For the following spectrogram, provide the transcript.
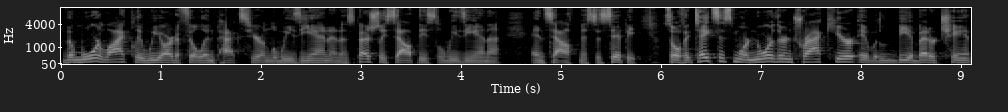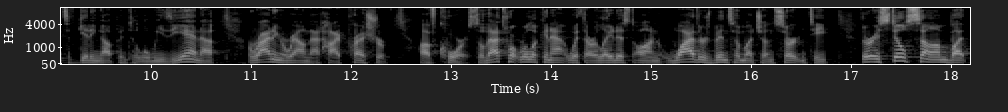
the more likely we are to feel impacts here in Louisiana and especially southeast Louisiana and south Mississippi. So if it takes this more northern track here, it would be a better chance of getting up into Louisiana, riding around that high pressure, of course. So that's what we're looking at with our latest on why there's been so much uncertainty. There is still some, but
